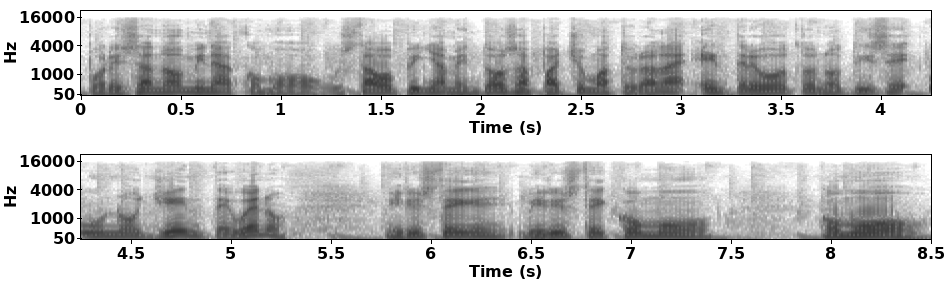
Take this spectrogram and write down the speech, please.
Por esa nómina, como Gustavo Piña Mendoza, Pacho Maturana, entre otros, nos dice un oyente. Bueno, mire usted, mire usted cómo, cómo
